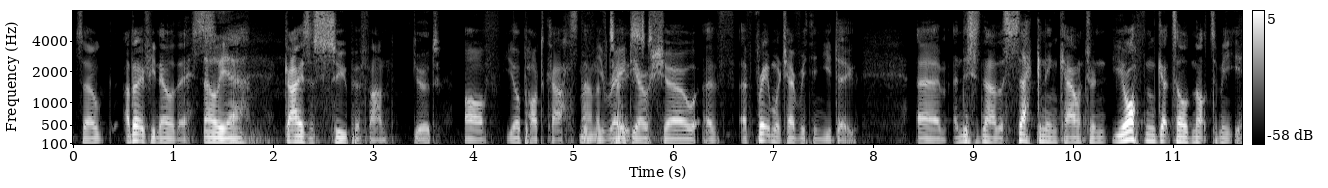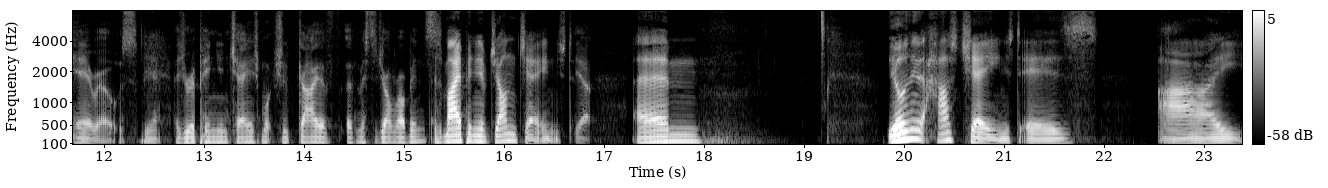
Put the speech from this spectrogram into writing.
So I don't know if you know this. oh yeah, Guy's a super fan Good. of your podcast, Man of your of radio taste. show, of of pretty much everything you do. Um, and this is now the second encounter, and you often get told not to meet your heroes. yeah. Has your opinion changed much, of Guy of, of Mr. John Robins? Has my opinion of John changed? Yeah. Um, the only thing that has changed is I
